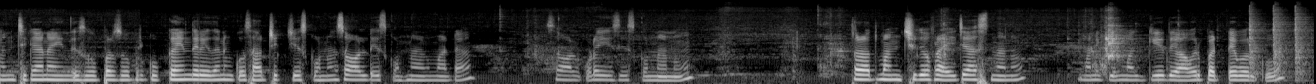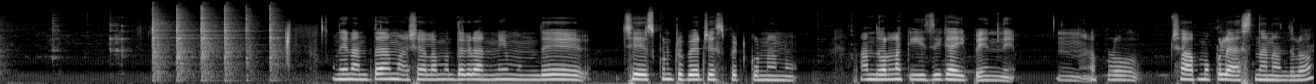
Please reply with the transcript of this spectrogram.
మంచిగానే అయింది. సూపర్ సూపర్. కుక్ అయిందో లేదని ఇంకోసారి చెక్ చేసుకున్నాను సాల్ట్ వేసుకుంటున్నాను అనమాట సాల్ట్ కూడా వేసేసుకున్నాను. తర్వాత మంచిగా ఫ్రై చేస్తున్నాను. మనకి మగ్గేది ఆవిరి పట్టే వరకు. నేనంతా మసాలా ముద్ద కూడా అన్నీ ముందే చేసుకుని ప్రిపేర్ చేసి పెట్టుకున్నాను. అందువల్ల నాకు ఈజీగా అయిపోయింది. అప్పుడు చాప ముక్కలు వేస్తున్నాను అందులో.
